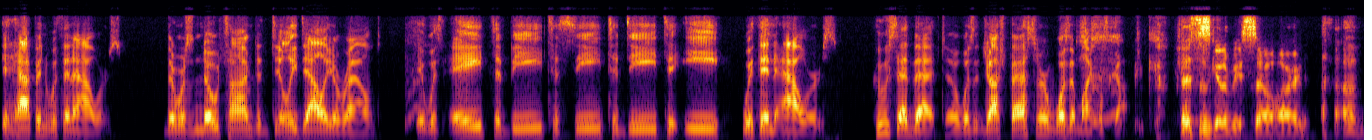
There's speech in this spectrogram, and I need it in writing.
It happened within hours. There was no time to dilly dally around. It was A to B to C to D to E within hours. Who said that? Uh, was it Josh Pastner? Was it Michael Scott? this is going to be so hard. Um,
